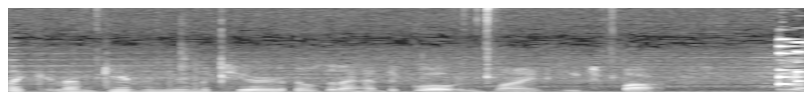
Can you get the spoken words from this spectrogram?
Like, and I'm giving you materials that I had to go out and find each box.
